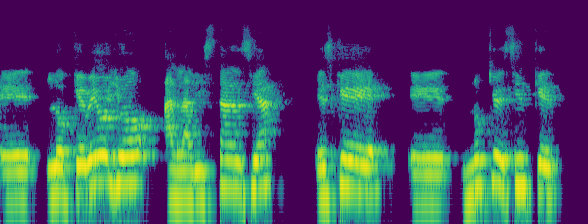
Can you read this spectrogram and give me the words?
eh, lo que veo yo a la distancia es que eh, no quiero decir que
